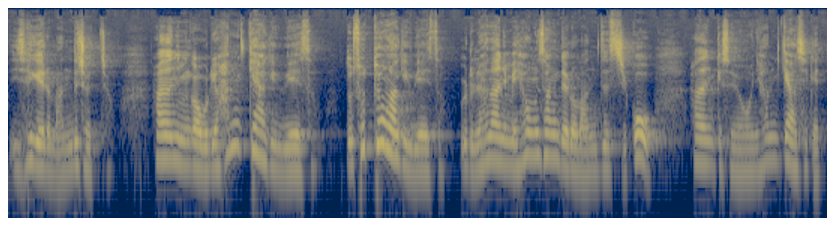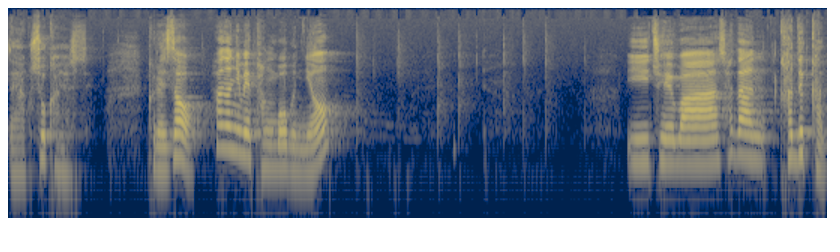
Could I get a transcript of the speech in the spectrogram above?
이 세계를 만드셨죠. 하나님과 우리 함께하기 위해서 또 소통하기 위해서 우리를 하나님의 형상대로 만드시고 하나님께서 영원히 함께 하시겠다 약속하셨어요. 그래서 하나님의 방법은요. 이 죄와 사단 가득한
